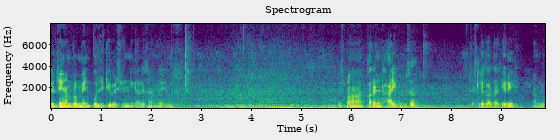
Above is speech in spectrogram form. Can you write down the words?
यो चाहिँ हाम्रो मेन पोजिटिभ यसरी निकालेको छ हामीले हेर्नुहोस्। यसमा करेन्ट हाई हुन्छ। त्यसले गर्दाखेरि हामीले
